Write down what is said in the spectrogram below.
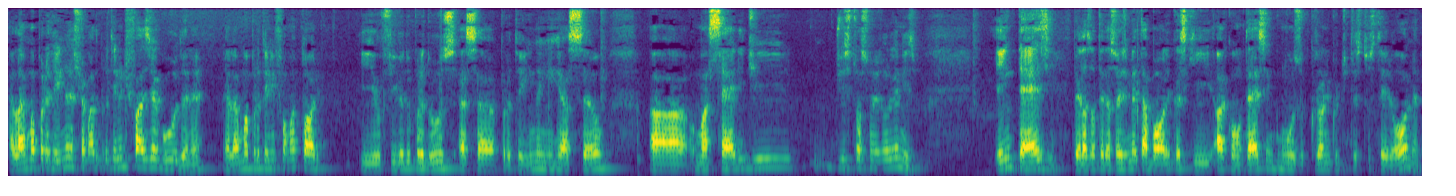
ela é uma proteína chamada proteína de fase aguda, né? Ela é uma proteína inflamatória. E o fígado produz essa proteína em reação a uma série de, de situações do organismo. Em tese, pelas alterações metabólicas que acontecem com o uso crônico de testosterona,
